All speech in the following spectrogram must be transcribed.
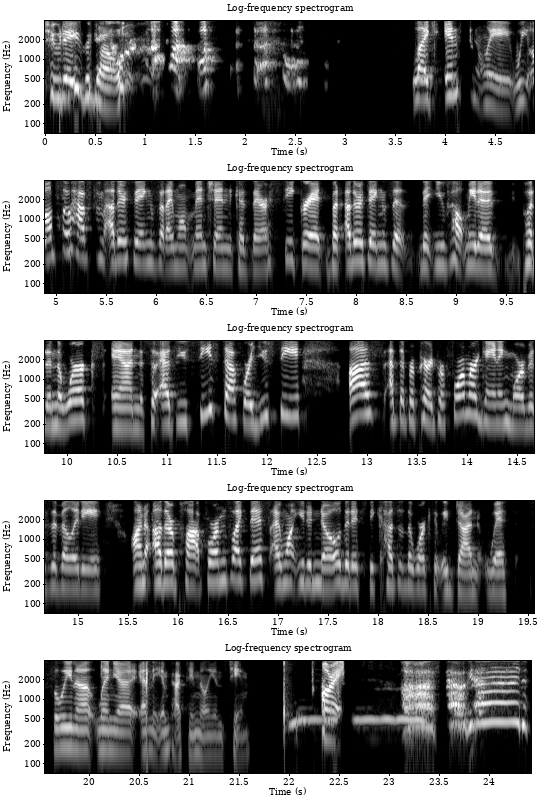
two days ago. like instantly. We also have some other things that i won't mention because they're a secret but other things that that you've helped me to put in the works. And so as you see stuff where you see us at the prepared performer gaining more visibility on other platforms like this i want you to know that it's because of the work that we've done with selena Lynya and the impacting millions team. All right. Ah, so good.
